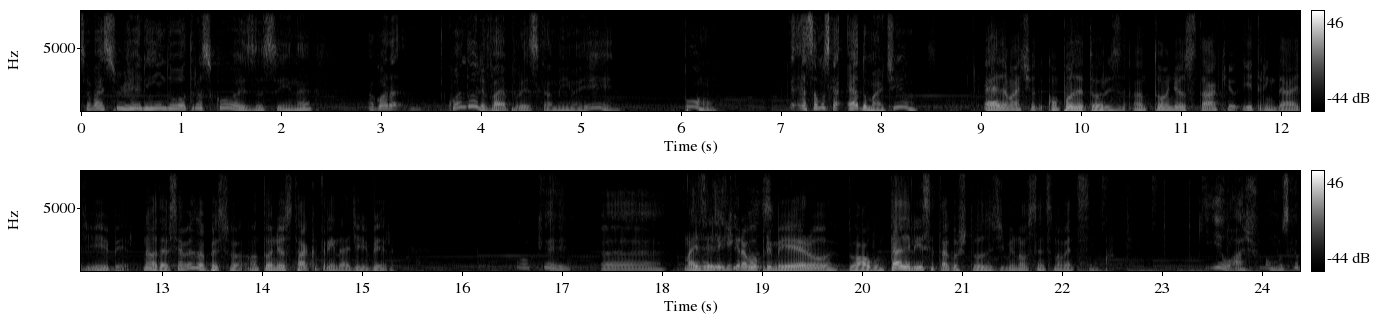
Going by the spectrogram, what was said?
Você vai sugerindo outras coisas, assim, né? Agora, quando ele vai por esse caminho aí, bom. Essa música é do Martinho, Lucas? É da Matilda. Compositores: Antônio Eustáquio e Trindade Ribeiro. Não, deve ser a mesma pessoa. Antônio Eustáquio e Trindade Ribeiro. Ok. É, Mas ele que, que gravou pensar. primeiro do álbum Tá Delícia e Tá Gostoso de 1995. E eu acho uma música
